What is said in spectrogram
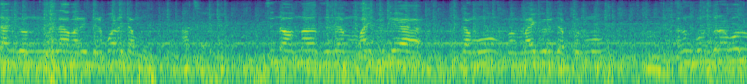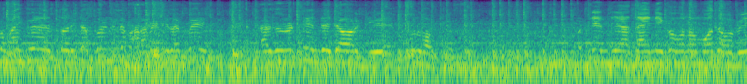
চারজন মিলে ঈদের পরে যাব আচ্ছা। চিন্তা ভাবনা আছে যে মাইক দিয়ে যাব মাইক রিজার্ভ করব এখন বন্ধুরা বলল মাইকে তো রিজার্ভ করে নিলে ভাড়া বেশি লাগবে। তার জন্য ট্রেন দিয়ে যাওয়ার অনুভব করছি? ট্রেন দিয়ে যাইনি কখনো মজা হবে।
